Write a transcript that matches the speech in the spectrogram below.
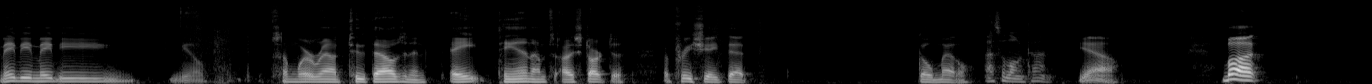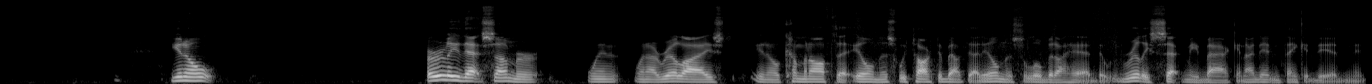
maybe maybe you know somewhere around 2008 10 I'm, i start to appreciate that gold medal. That's a long time. Yeah. But you know early that summer when when i realized you know coming off that illness we talked about that illness a little bit i had that really set me back and i didn't think it did and it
